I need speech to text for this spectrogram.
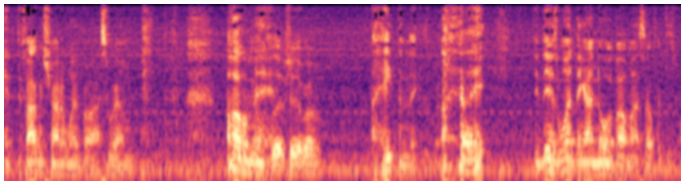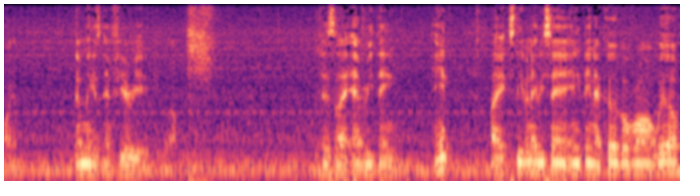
if the Falcons try to win, bro, I swear I'm. oh You man, Flip shit, bro. I hate them niggas, bro. like, if there's one thing I know about myself at this point, them niggas infuriate me, bro. It's like everything, any, like Stephen A. be saying, anything that could go wrong will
